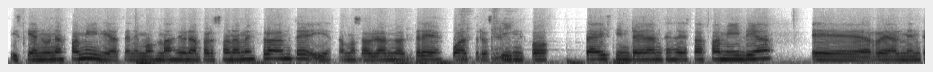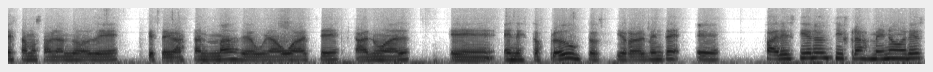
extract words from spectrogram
y si en una familia tenemos más de una persona menstruante y estamos hablando de 3, 4, 5, 6 integrantes de esa familia, realmente estamos hablando de que se gastan más de una UH anual eh, en estos productos y realmente parecieron cifras menores,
